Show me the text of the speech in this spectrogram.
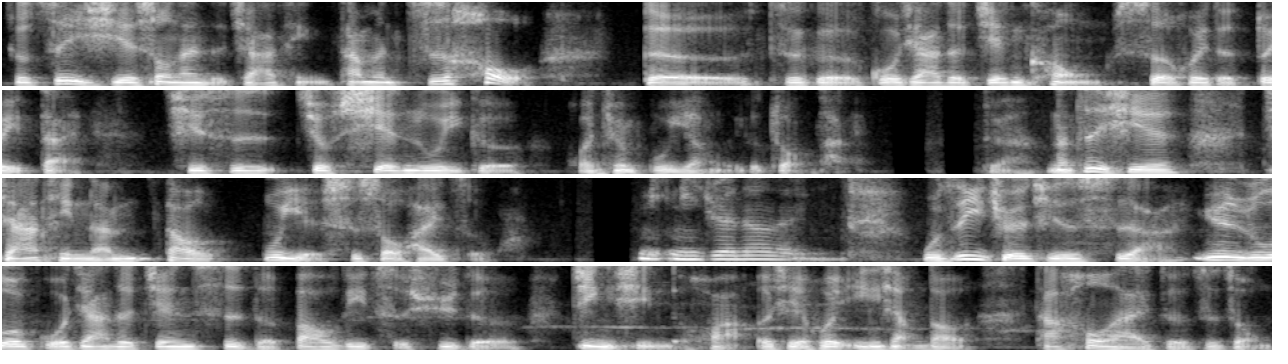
就这些受难者家庭，他们之后。的这个国家的监控、社会的对待，其实就陷入一个完全不一样的一个状态，对啊。那这些家庭难道不也是受害者吗？你你觉得呢？我自己觉得其实是啊，因为如果国家的监视的暴力持续的进行的话，而且会影响到他后来的这种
